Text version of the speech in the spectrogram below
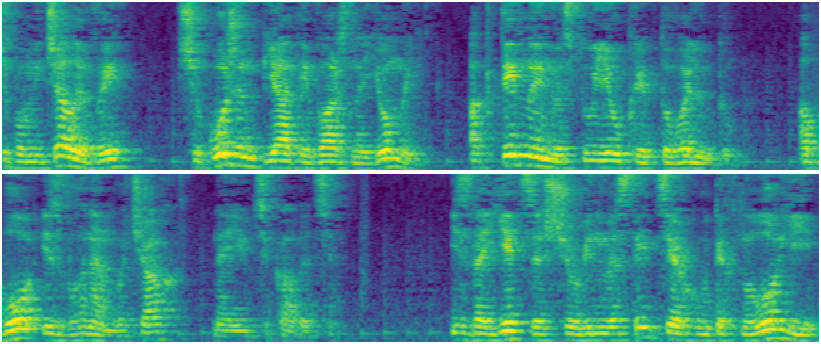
Чи помічали ви, що кожен п'ятий ваш знайомий активно інвестує у криптовалюту або із вогнем в очах нею цікавиться? І здається, що в інвестиціях у технології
